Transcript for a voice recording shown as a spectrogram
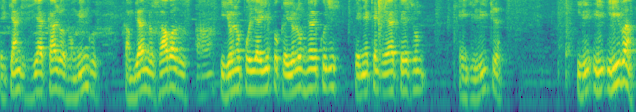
el tianguis hacía acá los domingos, cambiaban los sábados, Ajá. y yo no podía ir porque yo los miércoles tenía que entregar queso en Gilitla, y, y- y iba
